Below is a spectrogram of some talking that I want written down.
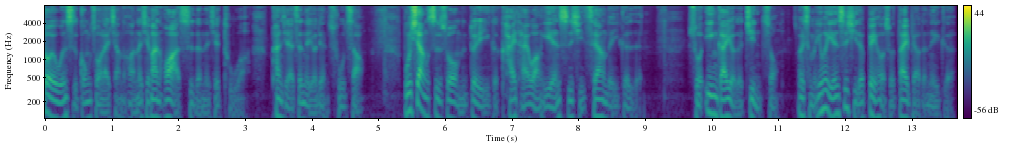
作为文史工作来讲的话，那些漫画式的那些图啊，看起来真的有点粗糙，不像是说我们对一个开台王严思齐这样的一个人所应该有的敬重。为什么？因为严思齐的背后所代表的那个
